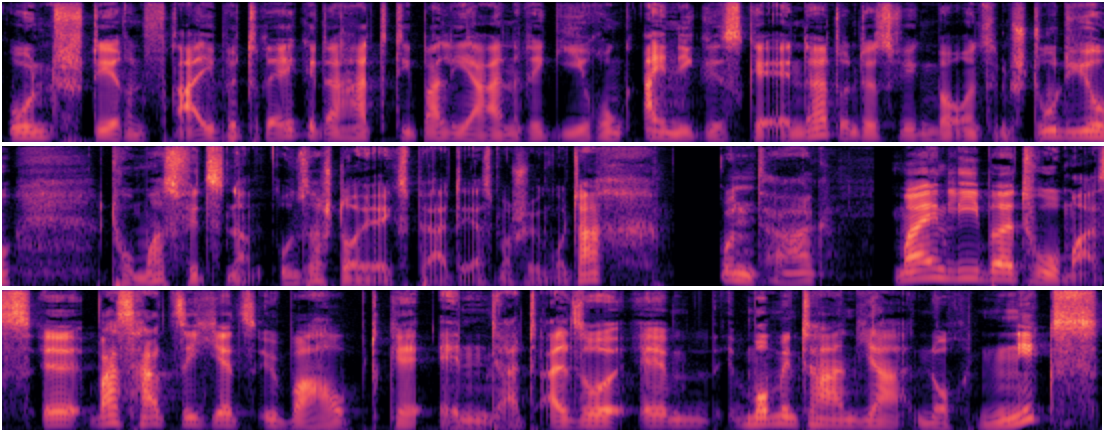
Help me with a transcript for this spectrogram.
und deren Freibeträge. Da hat die Balearenregierung einiges geändert und deswegen bei uns im Studio Thomas Fitzner, unser Steuerexperte. Erstmal schönen guten Tag. Guten Tag. Mein lieber Thomas, äh, was hat sich jetzt überhaupt geändert? Also ähm, momentan ja noch nichts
